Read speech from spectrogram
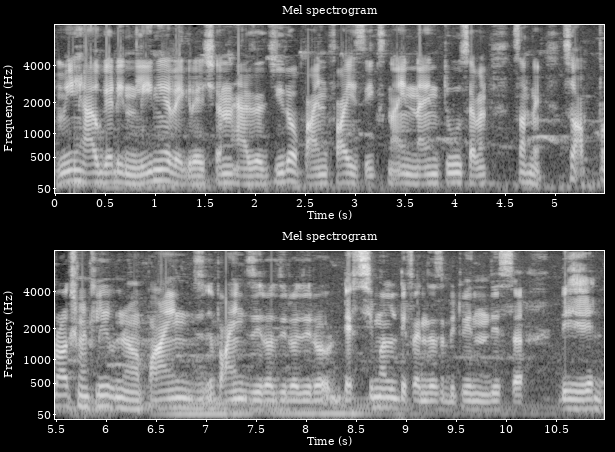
we have get in linear regression as a 0.569927 something. So approximately you know, point, point zero zero zero decimal differences between this uh, decision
